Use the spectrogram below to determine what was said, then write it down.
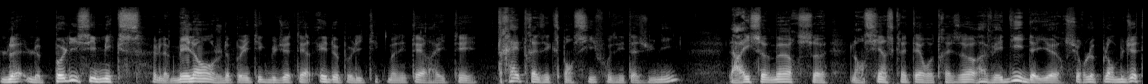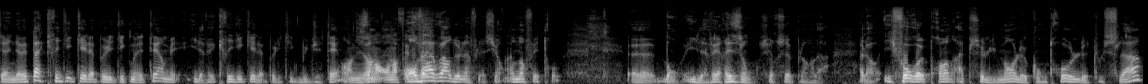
Le, le policy mix, le mélange de politique budgétaire et de politique monétaire a été très très expansif aux États-Unis. Larry Summers, l'ancien secrétaire au Trésor, avait dit d'ailleurs sur le plan budgétaire, il n'avait pas critiqué la politique monétaire, mais il avait critiqué la politique budgétaire en, disant, on, en fait on va avoir de l'inflation, on en fait trop. Euh, bon, il avait raison sur ce plan-là. Alors, il faut reprendre absolument le contrôle de tout cela.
